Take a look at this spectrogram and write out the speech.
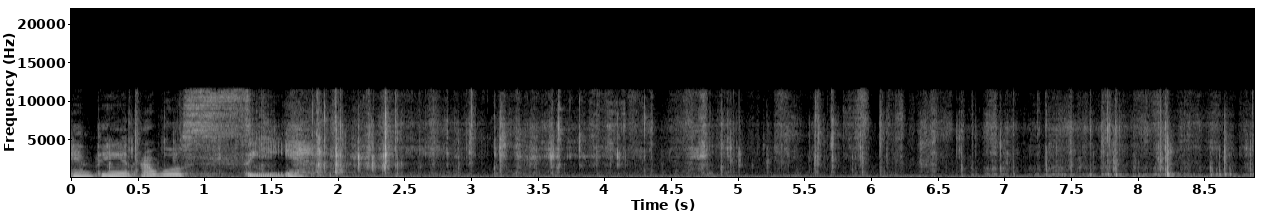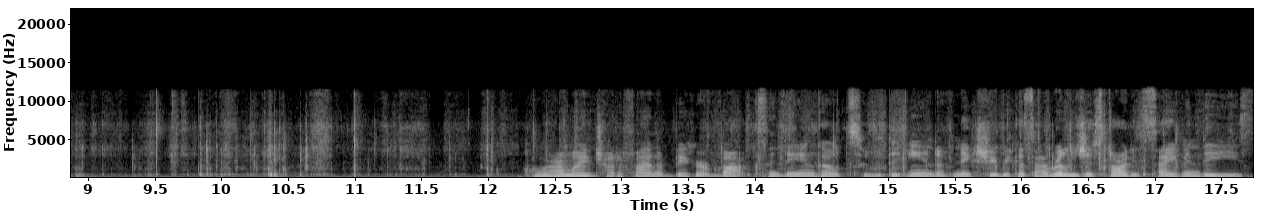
and then I will see. Or I might try to find a bigger box and then go to the end of next year because I really just started saving these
